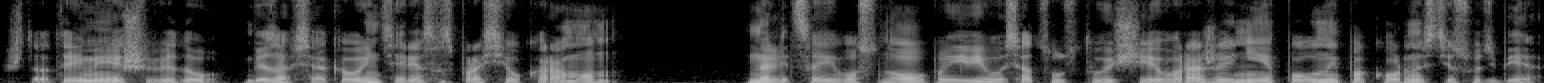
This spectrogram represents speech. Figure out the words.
«Что ты имеешь в виду?» — безо всякого интереса спросил Карамон. На лице его снова появилось отсутствующее выражение полной покорности судьбе.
